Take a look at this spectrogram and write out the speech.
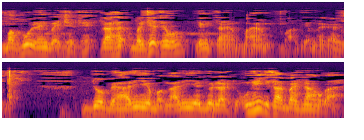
مقبول نہیں بیٹھے تھے۔ بیٹھے تھے وہ، لیکن میں جو بہاری ہے بنگالی ہے جو لڑکے، انہی کے ساتھ بیٹھنا ہوگا۔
